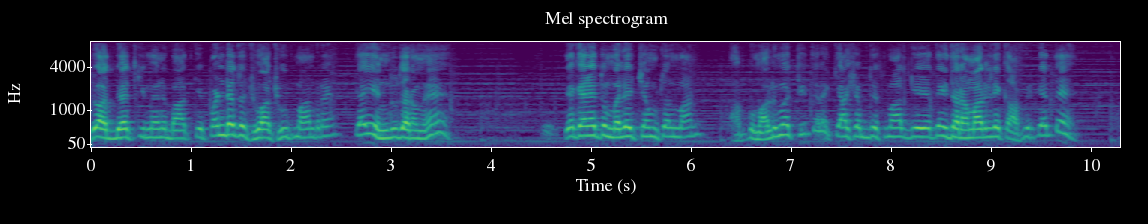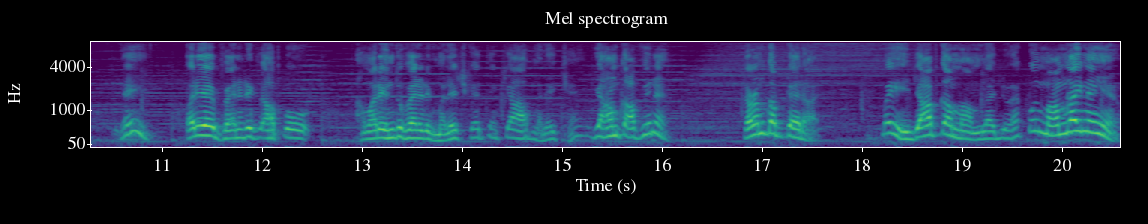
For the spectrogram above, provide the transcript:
जो अद्वैत की मैंने बात की, पंडित तो छुआछूत मान रहे हैं। क्या ये हिंदू धर्म है? ये कह रहे हैं तो मलेच्छ मुसलमान आपको मालूम है अच्छी तरह क्या शब्द इस्तेमाल किए जाते हैं? इधर हमारे लिए काफिर कहते हैं। नहीं? और ये फैनेटिक आपको, हमारे हिंदू फैनेटिक मलेच कहते हैं। क्या आप मलेच हैं? या हम काफिर हैं? धर्म कब कह रहा है? भाई, हिजाब का मामला जो है, कोई मामला ही नहीं है।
